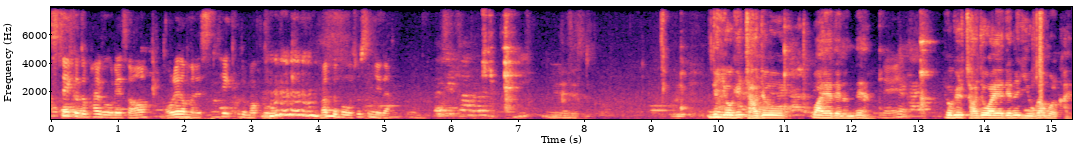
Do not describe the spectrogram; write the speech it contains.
스테이크도 팔고 그래서 오래간만에 스테이크도 먹고 맛도 보고 좋습니다. 근데 여기 자주 와야 되는데 네. 여기 자주 와야 되는 이유가 뭘까요?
